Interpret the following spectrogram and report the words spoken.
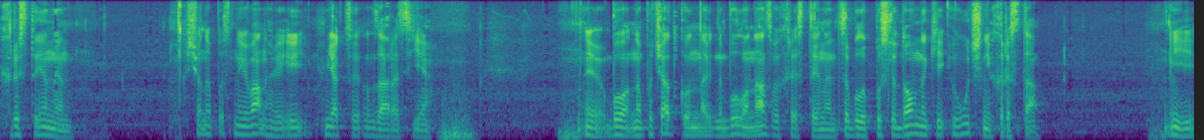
християнин? Що написано в Євангелії і як це зараз є? Е, Бо на початку навіть не було назви християнин, це були послідовники і учні Христа. І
